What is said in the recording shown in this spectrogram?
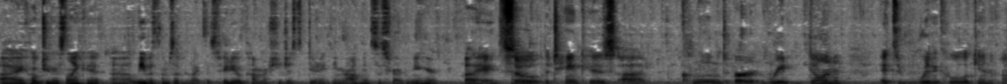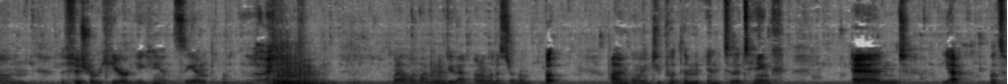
I hope you guys like it. Uh, leave a thumbs up if you like this video. Comment or suggest do anything wrong, and subscribe if you're new here. Bye. So the tank is uh, cleaned or redone. It's really cool looking. Um, the fish over here, you can't see them. Well, I'm not going to do that. I don't want to disturb them. But I'm going to put them into the tank, and yeah, let's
